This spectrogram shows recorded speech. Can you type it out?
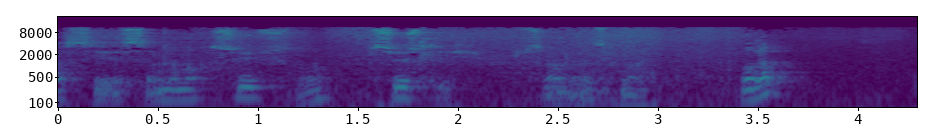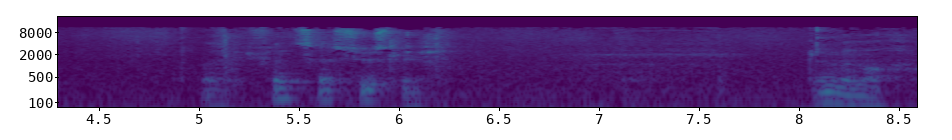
Aber sie ist immer noch süß, ne? süßlich, sagen wir es mal. Oder? Also ich finde es sehr süßlich. Immer noch.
